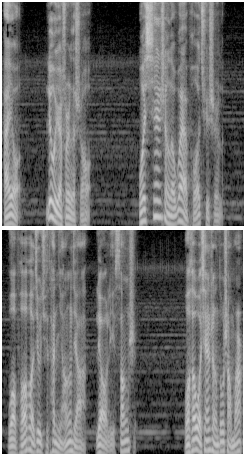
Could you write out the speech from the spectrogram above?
还有，六月份的时候，我先生的外婆去世了。我婆婆就去她娘家料理丧事，我和我先生都上班，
